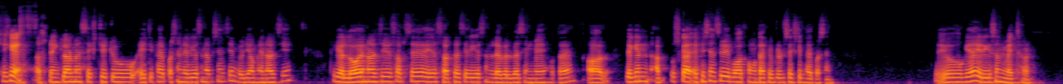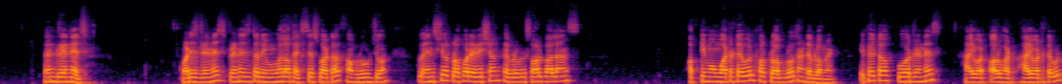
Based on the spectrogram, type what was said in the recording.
ठीक है स्प्रिंकलर में 60 to 85 percent irrigation efficiency, medium energy, ठीक है, लो एनर्जी सबसे ये सरफेस इरीगेशन लेवल बेसिन में होता है, और लेकिन अब उसका एफिशिएंसी भी बहुत कम होता है, fifty to sixty five percent. ये हो गया irrigation method. Then drainage. what is drainage drainage is the removal of excess water from root zone to ensure proper aeration favorable salt balance optimum water table for crop growth and development. Effect of poor drainage high or high water table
